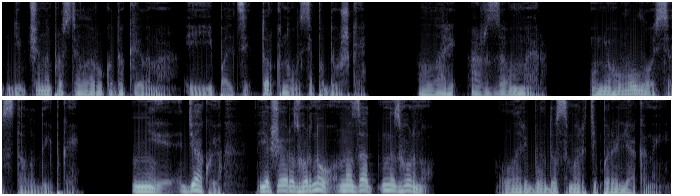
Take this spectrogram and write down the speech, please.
Дівчина простягла руку до килима, і її пальці торкнулися подушки. Ларі аж завмер. У нього волосся стало дибки. Ні, дякую. Якщо я розгорну, назад не згорну. Ларі був до смерті переляканий,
